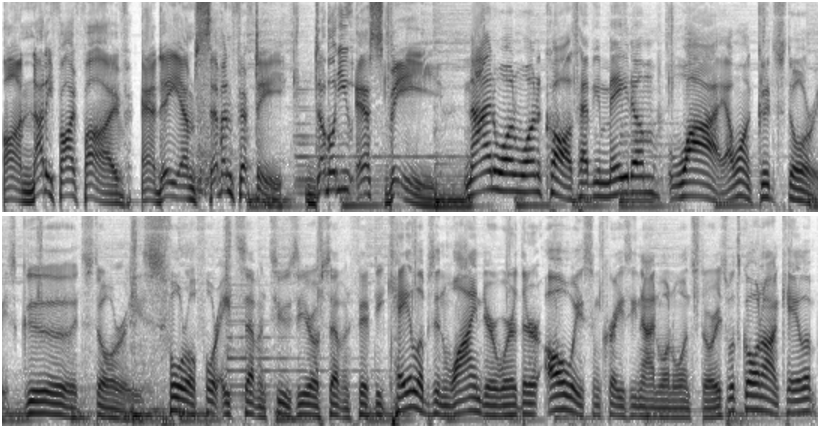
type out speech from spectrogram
on 95.5 and AM 750 WSB. 911 calls. Have you made them? Why? I want good stories. Good stories. 404 872 0750. Caleb's in Winder, where there are always some crazy 911 stories. What's going on, Caleb?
